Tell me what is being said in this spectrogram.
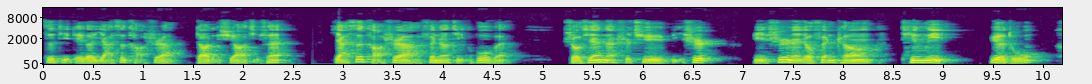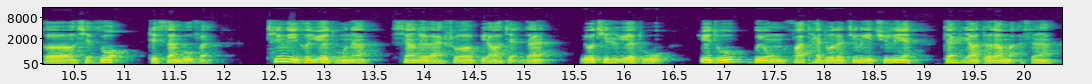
自己这个雅思考试啊，到底需要几分？雅思考试啊，分成几个部分。首先呢是去笔试，笔试呢就分成听力、阅读和写作这三部分。听力和阅读呢，相对来说比较简单，尤其是阅读，阅读不用花太多的精力去练，但是要得到满分啊，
